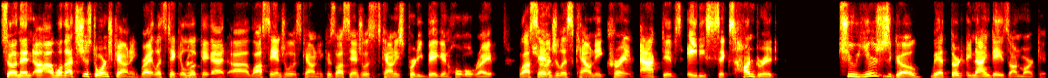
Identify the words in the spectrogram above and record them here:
So and then, uh, well, that's just Orange County, right? Let's take a right. look at uh, Los Angeles County because Los Angeles County is pretty big and whole, right? Los sure. Angeles County current actives 8,600. Two years ago, we had 39 days on market,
